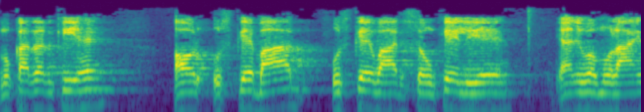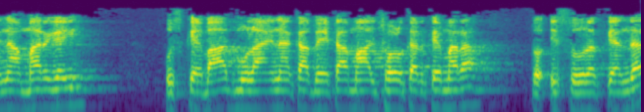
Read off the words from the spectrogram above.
مقرر کی ہے اور اس کے بعد اس کے وارثوں کے لیے یعنی وہ ملائنہ مر گئی، اس کے بعد ملائنہ کا بیٹا مال چھوڑ کر کے مرا، تو اس صورت کے اندر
